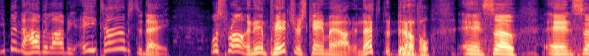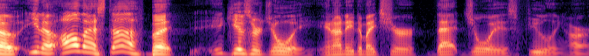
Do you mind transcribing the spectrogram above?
you've been to Hobby Lobby eight times today. What's wrong? And then Pinterest came out, and that's the devil. And so, and so, you know, all that stuff. But it gives her joy, and I need to make sure that joy is fueling her.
